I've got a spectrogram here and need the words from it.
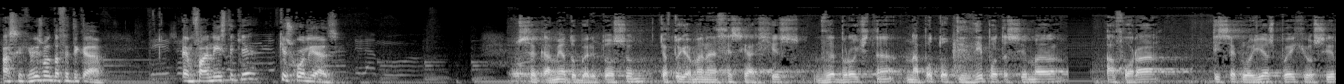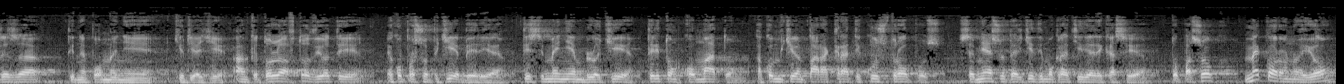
ας ξεκινήσουμε με τα θετικά. Εμφανίστηκε και σχολιάζει. Σε καμία των περιπτώσεων, και αυτό για μένα είναι θέση αρχής, δεν πρόκειται να πω το οτιδήποτε σήμερα αφορά τις εκλογές που έχει ο ΣΥΡΙΖΑ την επόμενη Κυριακή. Αν και το λέω αυτό διότι έχω προσωπική εμπειρία. Τι σημαίνει εμπλοκή τρίτων κομμάτων, ακόμη και με παρακρατικούς τρόπους, σε μια εσωτερική δημοκρατική διαδικασία. Το ΠΑΣΟΚ με κορονοϊό,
